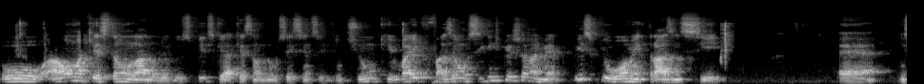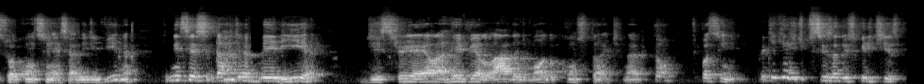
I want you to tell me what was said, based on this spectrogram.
o, há uma questão lá no livro dos Espíritos, que é a questão número 621, que vai fazer um seguinte questionamento. Isso que o homem traz em si, é, em sua consciência, a lei divina, que necessidade haveria de ser ela revelada de modo constante, né? Então, tipo assim, por que, que a gente precisa do Espiritismo?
